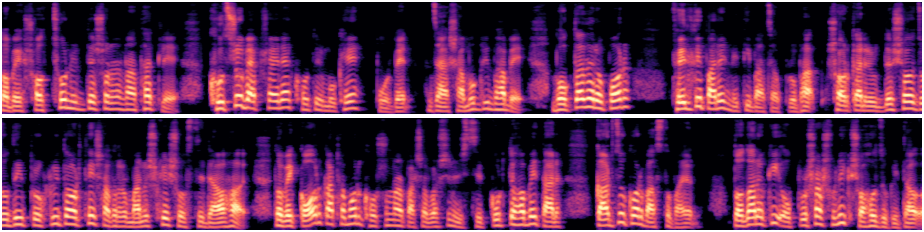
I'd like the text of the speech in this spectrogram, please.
তবে স্বচ্ছ নির্দেশনা না থাকলে খুচরো ব্যবসায়ীরা ক্ষতির মুখে পড়বেন, যা সামগ্রিকভাবে ভোক্তাদের ওপর ফেলতে পারে নেতিবাচক প্রভাব। সরকারের উদ্দেশ্য, যদি প্রকৃত অর্থে সাধারণ মানুষকে স্বস্তি দেওয়া হয়, তবে কর কাঠামোর ঘোষণার পাশাপাশি নিশ্চিত করতে হবে তার কার্যকর বাস্তবায়ন, তদারকি ও প্রশাসনিক সহযোগিতাও।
